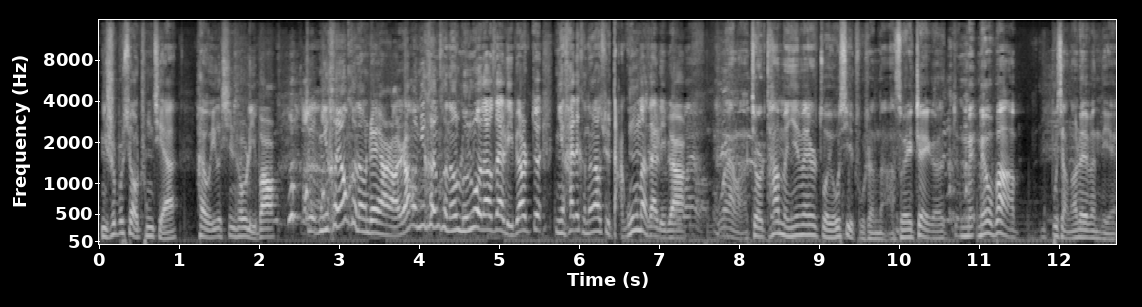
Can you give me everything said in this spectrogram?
你是不是需要充钱？还有一个新手礼包，就你很有可能这样啊。然后你很可能沦落到在里边，对你还得可能要去打工呢，在里边。不怪了，就是他们因为是做游戏出身的，所以这个就没没有办法不想到这个问题。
